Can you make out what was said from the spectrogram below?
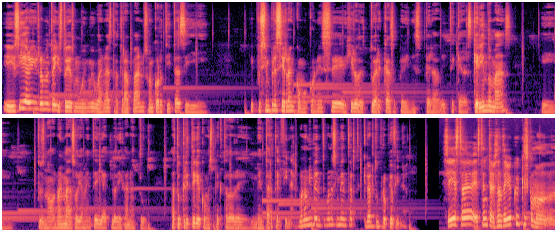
Y sí, hay- realmente hay historias muy, muy buenas, te atrapan, son cortitas y Y pues siempre cierran como con ese giro de tuerca súper inesperado y te quedas queriendo más y pues no, no hay más, obviamente, ya lo dejan a tu, a tu criterio como espectador inventarte el final. Bueno, no invent, bueno, es inventarte, crear tu propio final. Sí, está, está interesante. Yo creo que es como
